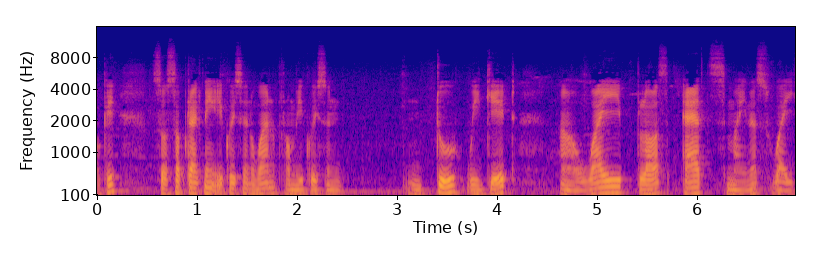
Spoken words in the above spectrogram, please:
okay? So subtracting equation 1 from equation 2 we get uh, y plus x minus y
